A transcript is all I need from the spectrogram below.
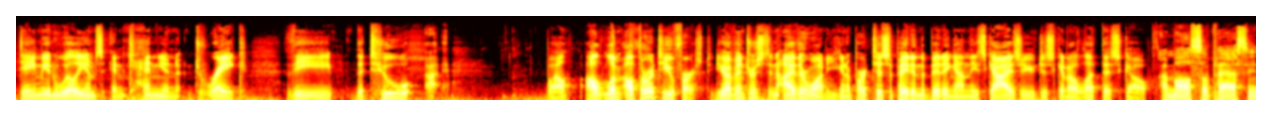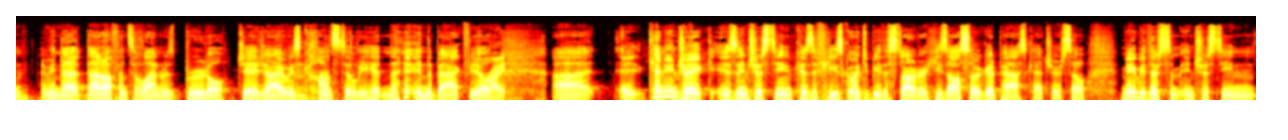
Damien Williams and Kenyon Drake? The the two. Uh, well, I'll I'll throw it to you first. Do you have interest in either one? Are you going to participate in the bidding on these guys, or are you just going to let this go? I'm also passing. I mean that that offensive line was brutal. JJ was constantly hitting the in the backfield. Right. Uh, Kenyon Drake is interesting because if he's going to be the starter, he's also a good pass catcher. So maybe there's some interesting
